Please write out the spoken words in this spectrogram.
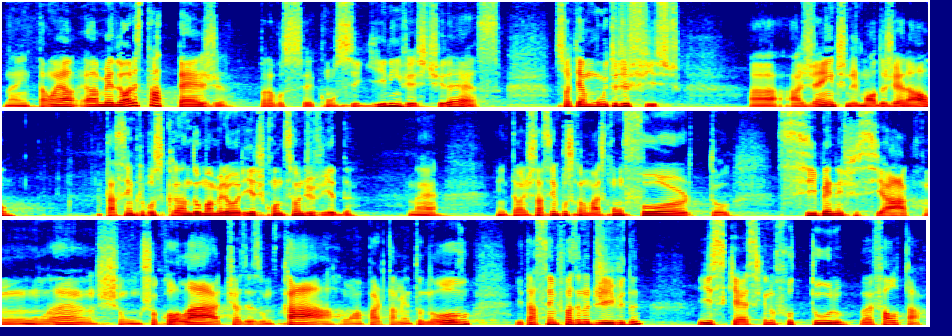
Né? Então, é a, é a melhor estratégia para você conseguir investir é essa. Só que é muito difícil. A, a gente, de modo geral, está sempre buscando uma melhoria de condição de vida. Né? Então a gente está sempre buscando mais conforto, se beneficiar com um lanche, um chocolate, às vezes um carro, um apartamento novo, e está sempre fazendo dívida e esquece que no futuro vai faltar.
